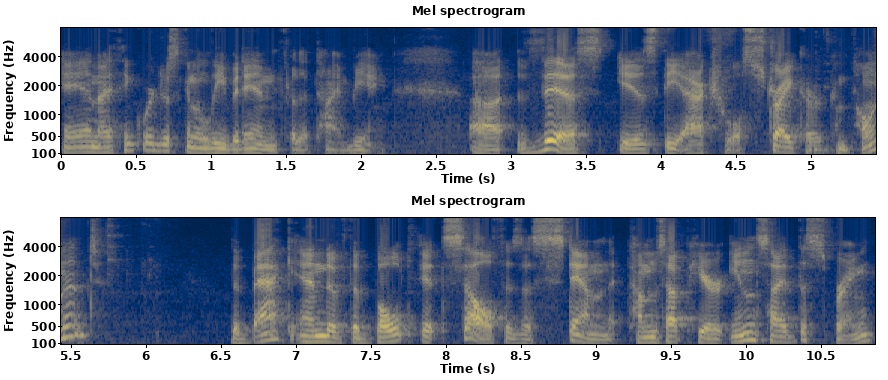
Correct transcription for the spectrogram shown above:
and I think we're just going to leave it in for the time being. Uh, this is the actual striker component. The back end of the bolt itself is a stem that comes up here inside the spring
